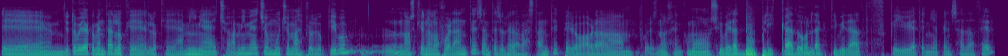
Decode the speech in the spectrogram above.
Eh, yo te voy a comentar lo que, lo que a mí me ha hecho. A mí me ha hecho mucho más productivo. No es que no lo fuera antes, antes lo era bastante, pero ahora, pues no sé, como si hubiera duplicado la actividad que yo ya tenía pensado hacer.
